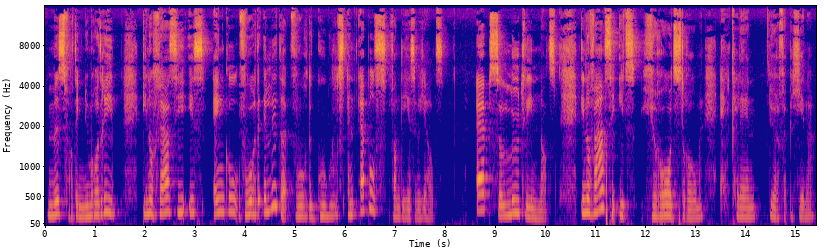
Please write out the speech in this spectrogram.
Misvatting nummer 3. Innovatie is enkel voor de elite, voor de Googles en Apples van deze wereld. Absolutely not. Innovatie is groots dromen en klein durven beginnen.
